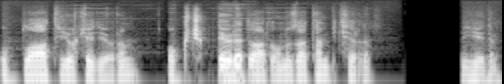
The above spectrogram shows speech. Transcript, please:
Uplaat'ı yok ediyorum. O küçük devlet vardı. Onu zaten bitirdim. Yedim.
